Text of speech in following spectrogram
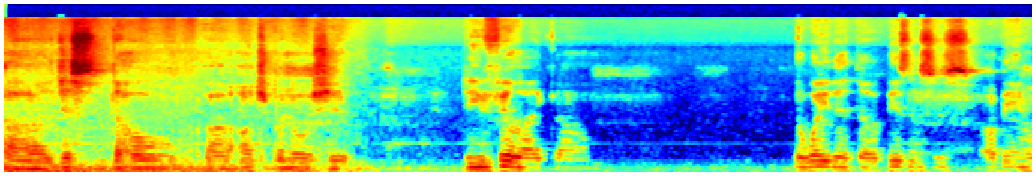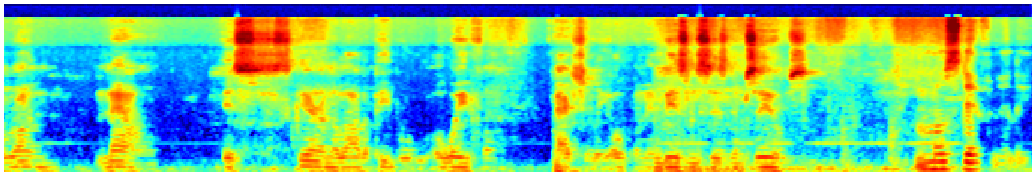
uh, just the whole uh, entrepreneurship. Do you feel like um, the way that the businesses are being run now is scaring a lot of people away from actually opening businesses themselves? Most definitely.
